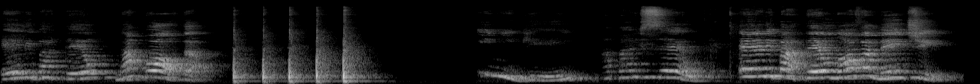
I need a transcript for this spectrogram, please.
Ele bateu na porta. E ninguém apareceu. Ele bateu novamente.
